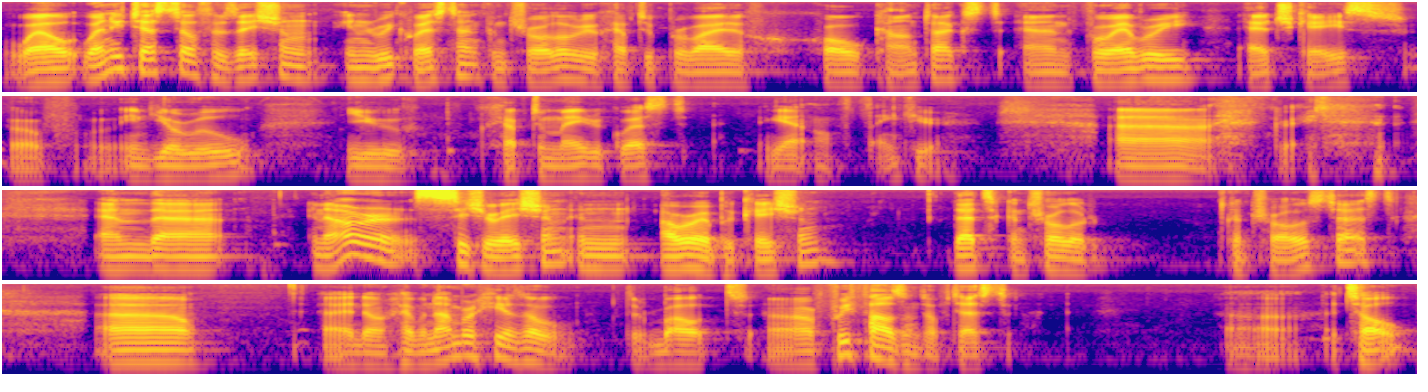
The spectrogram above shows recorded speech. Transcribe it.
Well, when you test authorization in request and controller, you have to provide a whole context, and for every edge case of, in your rule, you have to make request again. Oh, thank you. Uh, great. and uh, in our situation, in our application, that's a controller controllers test. Uh, I don't have a number here, so there are about uh, 3,000 of tests uh, at all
